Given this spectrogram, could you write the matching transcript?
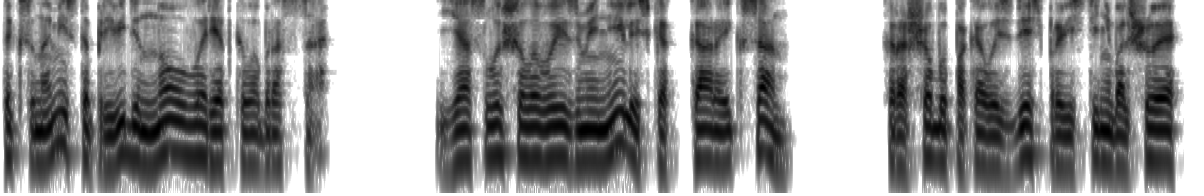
таксономиста при виде нового редкого образца. «Я слышала, вы изменились, как Кара Иксан. Хорошо бы, пока вы здесь, провести небольшое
